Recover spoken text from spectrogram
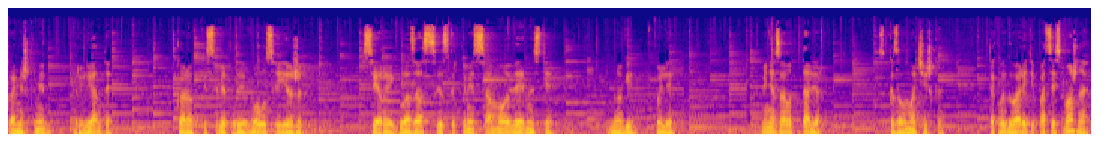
камешками бриллианты. Короткие светлые волосы ежик серые глаза с искорками самоуверенности, ноги в пыли. «Меня зовут Талер», — сказал мальчишка. «Так вы говорите, подсесть можно?»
